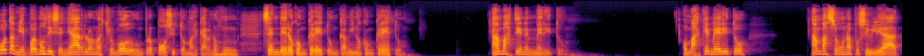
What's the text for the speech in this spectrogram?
O también podemos diseñarlo a nuestro modo, un propósito, marcarnos un sendero concreto, un camino concreto. Ambas tienen mérito. O más que mérito, ambas son una posibilidad.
